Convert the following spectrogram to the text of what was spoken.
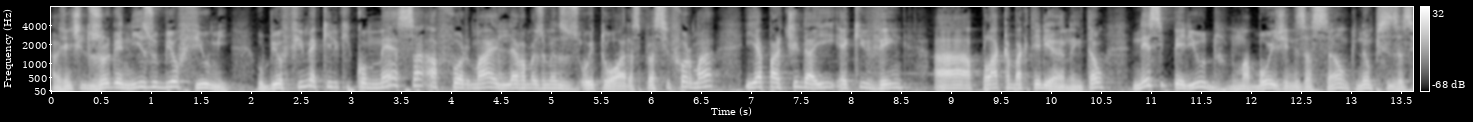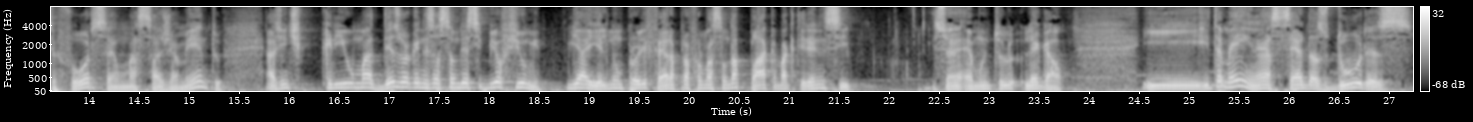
a gente desorganiza o biofilme. O biofilme é aquilo que começa a formar, ele leva mais ou menos 8 horas para se formar, e a partir daí é que vem a placa bacteriana. Então, nesse período, numa boa higienização, que não precisa ser força, é um massageamento, a gente cria uma desorganização desse biofilme. E aí ele não prolifera para a formação da placa bacteriana em si. Isso é, é muito legal. E, e também né, cerdas duras,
